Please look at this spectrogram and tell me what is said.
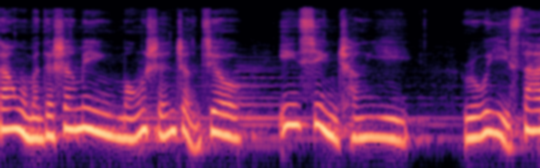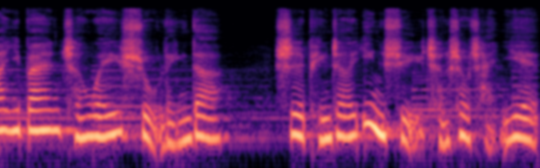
当我们的生命蒙神拯救，因信称义，如以撒一般成为属灵的，是凭着应许承受产业。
